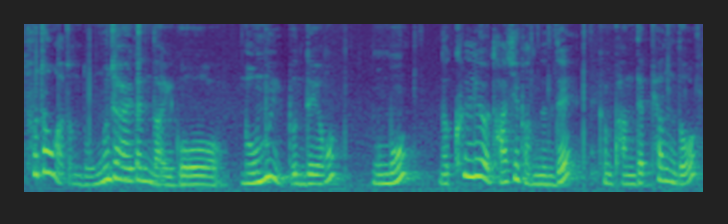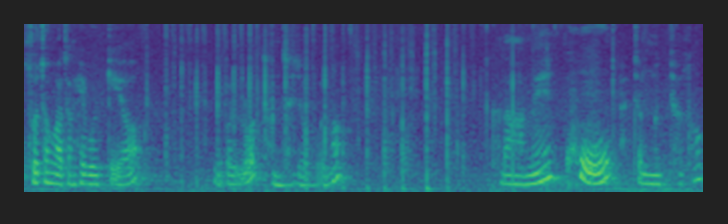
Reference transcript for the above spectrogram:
수정 화장 너무 잘 된다 이거. 너무 이쁜데요? 어머? 나 클리오 다시 봤는데? 그럼 반대편도 수정 화장 해볼게요. 이걸로 전체적으로. 그 다음에 코 살짝 묻혀서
